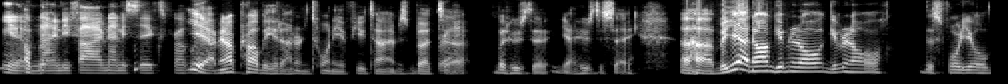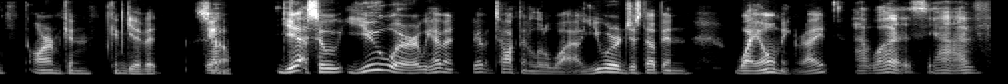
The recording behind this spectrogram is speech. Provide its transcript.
You know, I'll, 95, 96 probably. Yeah, I mean, I probably hit 120 a few times, but uh, right. uh, but who's to yeah, who's to say? Uh, but yeah, no, I'm giving it all, giving it all. This 40 year old arm can can give it. So yeah. yeah, so you were we haven't we haven't talked in a little while. You were just up in Wyoming, right? I was. Yeah, I've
